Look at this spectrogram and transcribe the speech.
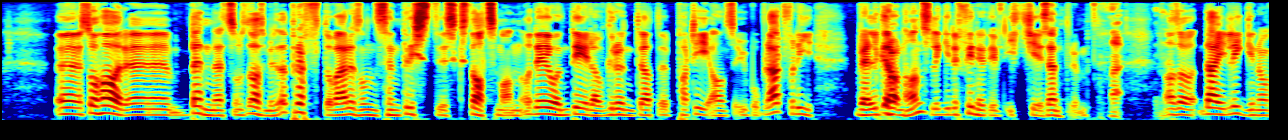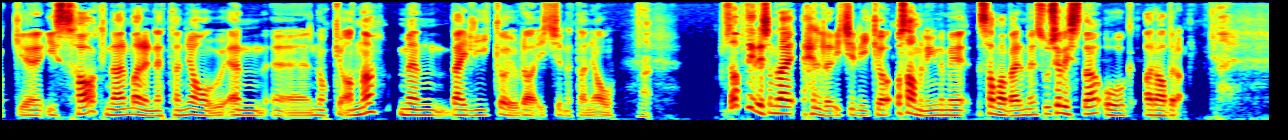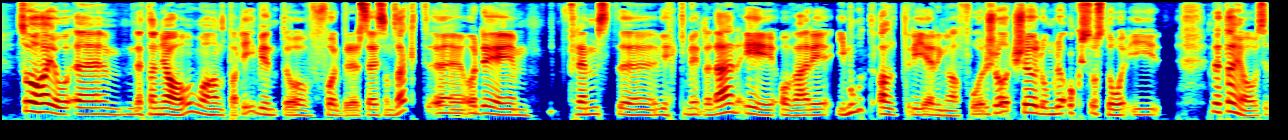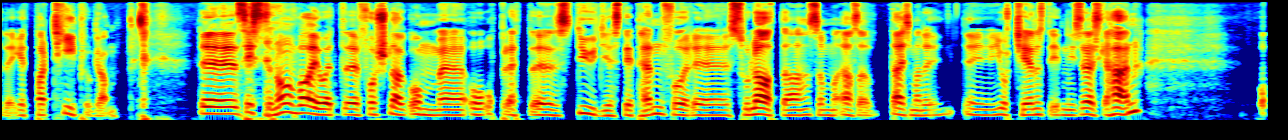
eh, så har eh, Bennett som statsminister prøvd å være en sånn sentristisk statsmann. og Det er jo en del av grunnen til at partiet hans er upopulært. fordi velgerne hans ligger definitivt ikke i sentrum. Nei. Altså, De ligger nok eh, i sak nærmere Netanyahu enn noe annet, men de liker jo da ikke Netanyahu. Nei. Samtidig som de heller ikke liker å sammenligne med samarbeid med sosialister og arabere. Så har jo eh, Netanyahu og hans parti begynt å forberede seg, som sagt. Eh, og det fremste virkemidlet der er å være imot alt regjeringa foreslår, sjøl om det også står i Netanyahu sitt eget partiprogram. Det siste nå var jo et eh, forslag om eh, å opprette studiestipend for eh, soldater, altså de som hadde eh, gjort tjeneste i den israelske hæren.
